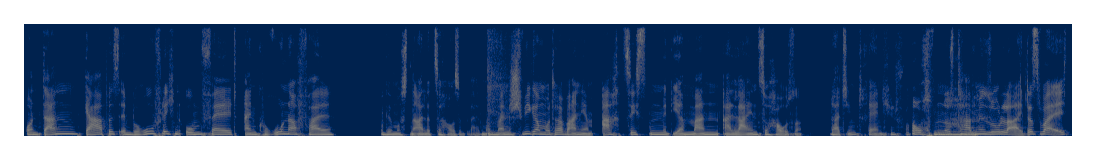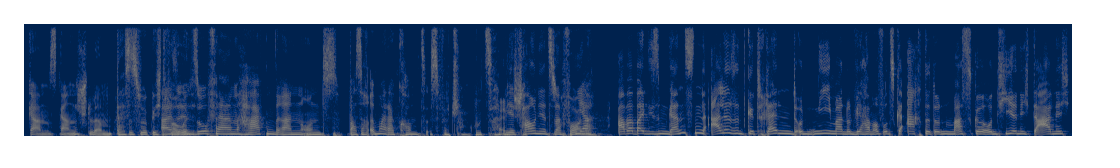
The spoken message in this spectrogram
Und dann gab es im beruflichen Umfeld einen Corona-Fall und wir mussten alle zu Hause bleiben. Und meine Schwiegermutter war an ihrem 80. mit ihrem Mann allein zu Hause. Und hat ihm Tränchen vergossen. Das tat mir so leid. Das war echt ganz, ganz schlimm. Das ist wirklich Also traurig. insofern Haken dran und was auch immer da kommt, es wird schon gut sein. wir schauen jetzt nach vorne. Ja. Aber bei diesem ganzen, alle sind getrennt und niemand und wir haben auf uns geachtet und Maske und hier nicht, da nicht.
